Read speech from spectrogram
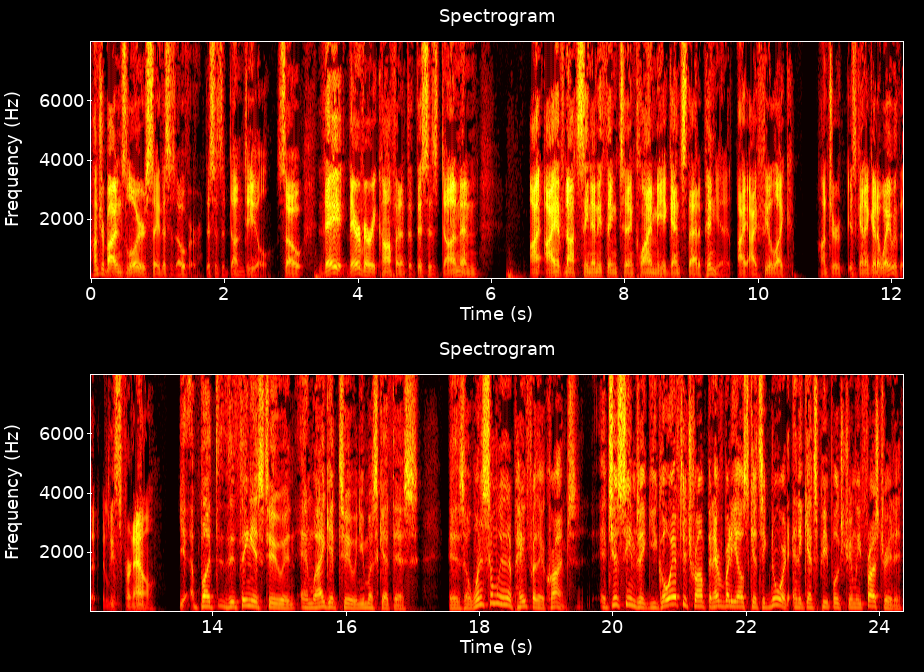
Hunter Biden's lawyers say this is over. This is a done deal. So they they're very confident that this is done, and I, I have not seen anything to incline me against that opinion. I, I feel like Hunter is going to get away with it, at least for now. Yeah, but the thing is too, and, and what I get to, and you must get this, is uh, when is someone going to pay for their crimes? It just seems like you go after Trump and everybody else gets ignored, and it gets people extremely frustrated,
